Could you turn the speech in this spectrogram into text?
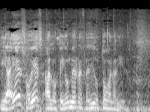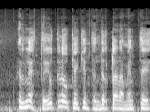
Y a eso es a lo que yo me he referido toda la vida. Ernesto, yo creo que hay que entender claramente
